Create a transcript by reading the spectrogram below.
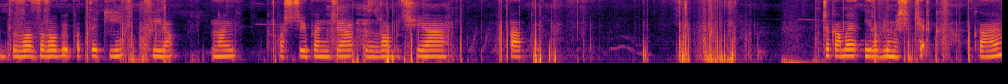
dwa zrobię patyki. Chwila. Najprościej będzie zrobić je a tu. Czekamy i robimy siekierkę.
